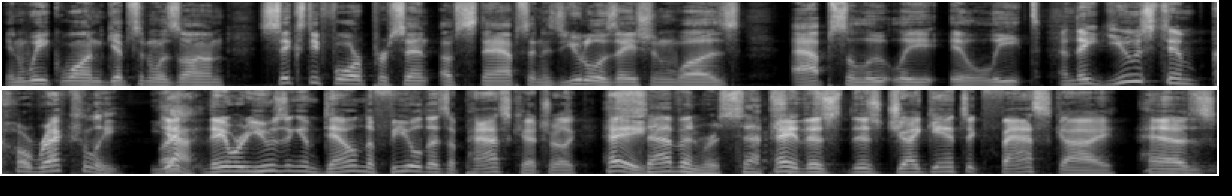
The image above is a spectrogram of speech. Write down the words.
In week one, Gibson was on 64% of snaps, and his utilization was absolutely elite. And they used him correctly. Like, Yeah. They were using him down the field as a pass catcher. Like, hey, Seven receptions. hey, this this gigantic fast guy has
